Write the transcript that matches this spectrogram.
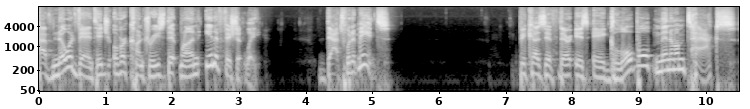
have no advantage over countries that run inefficiently. That's what it means. Because if there is a global minimum tax,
